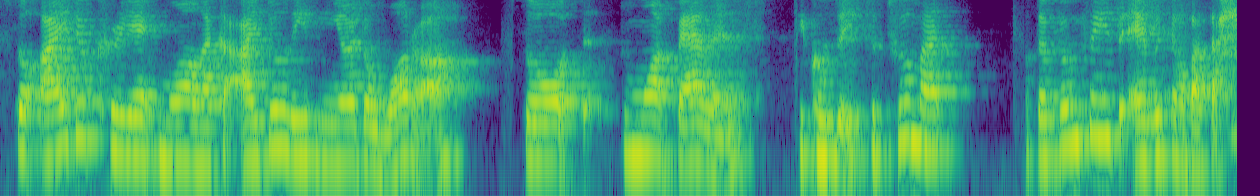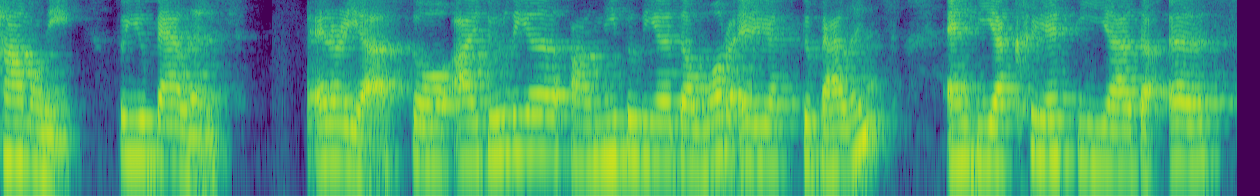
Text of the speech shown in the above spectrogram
So I do create more like I do live near the water, so more balance because it's too much. The feng shui is everything about the harmony. So you balance area. So I do live uh, near the water area to balance and the, uh, create the uh, the earth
